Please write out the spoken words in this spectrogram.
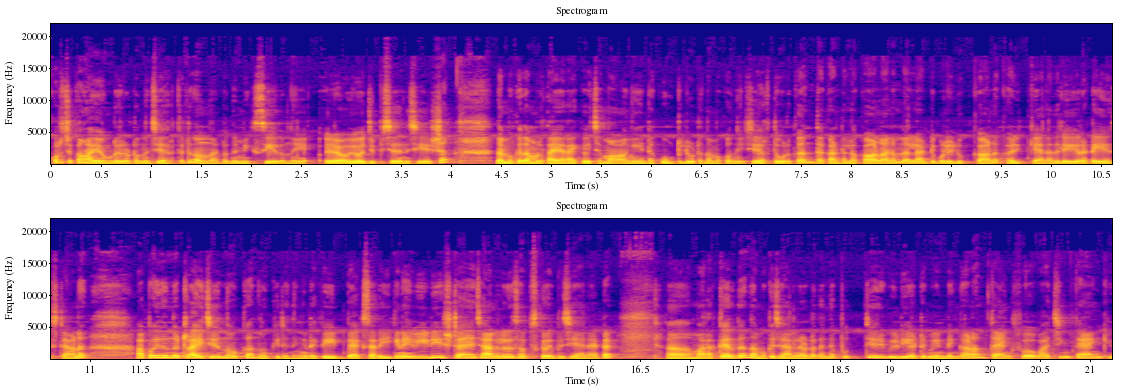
കുറച്ച് കായവും കൂടെ ഇതിലോട്ടൊന്ന് ചേർത്തിട്ട് നന്നായിട്ടൊന്ന് മിക്സ് ചെയ്തൊന്ന് യോജിപ്പിച്ചതിന് ശേഷം നമുക്ക് നമ്മൾ തയ്യാറാക്കി വെച്ച മാങ്ങേന്റെ കൂട്ടിലോട്ട് നമുക്കൊന്ന് ചേർത്ത് കൊടുക്കാം. എന്താ കണ്ടല്ലോ കാണാനും നല്ല അടിപൊളി ലുക്കാണ് കഴിക്കാൻ അതിലേറെ ടേസ്റ്റാണ് അപ്പോൾ ഇതൊന്ന് ട്രൈ ചെയ്ത് നോക്കുക. നോക്കിയിട്ട് നിങ്ങളുടെ ഫീഡ്ബാക്ക്സ് അറിയിക്കണേ. വീഡിയോ ഇഷ്ടമായ ചാനൽ സബ്സ്ക്രൈബ് ചെയ്യാനായിട്ട് മറക്കരുത്. നമുക്ക് ചാനലിലൂടെ തന്നെ പുതിയൊരു വീഡിയോ ആയിട്ട് വീണ്ടും കാണാം. താങ്ക്സ് ഫോർ വാച്ചിങ് താങ്ക്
